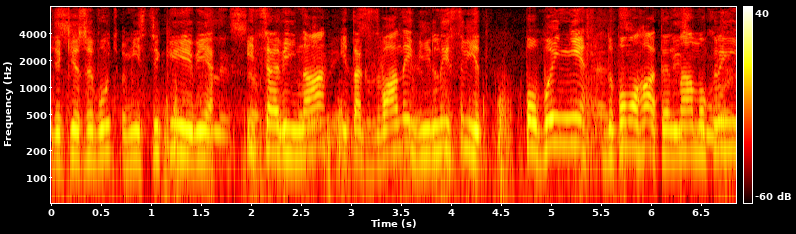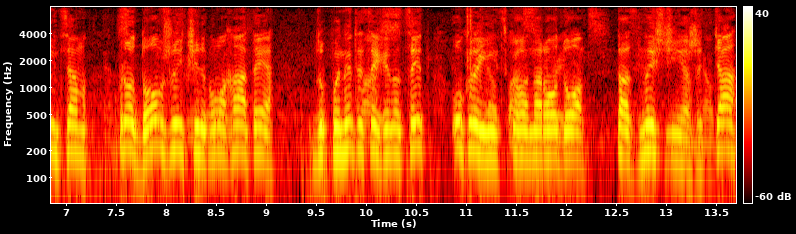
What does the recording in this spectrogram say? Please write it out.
які живуть у місті Києві, і ця війна, і так званий вільний світ повинні допомагати нам, українцям, продовжуючи допомагати зупинити цей геноцид українського народу та знищення життя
